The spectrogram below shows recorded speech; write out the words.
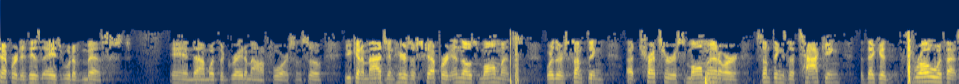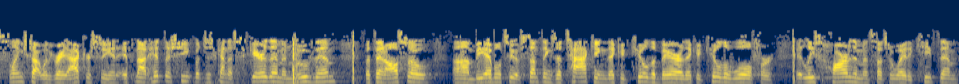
shepherd at his age would have missed and um, with a great amount of force. And so you can imagine here's a shepherd in those moments where there's something, a treacherous moment or something's attacking, that they could throw with that slingshot with great accuracy and if not hit the sheep, but just kind of scare them and move them, but then also um, be able to, if something's attacking, they could kill the bear, they could kill the wolf, or at least harm them in such a way to keep them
